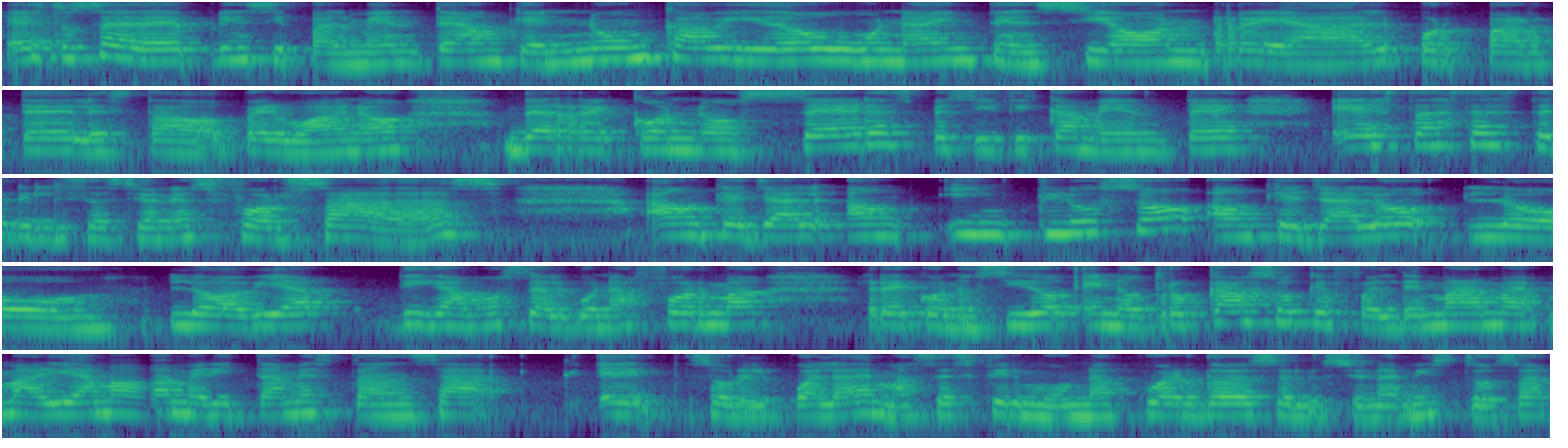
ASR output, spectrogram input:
Esto se debe principalmente, aunque nunca ha habido una intención real por parte del Estado peruano de reconocer específicamente estas esterilizaciones forzadas, aunque ya, incluso aunque ya lo, lo, había digamos, de alguna forma reconocido en otro caso que fue el de María Mamerita Mestanza, eh, sobre el cual además se firmó un acuerdo de solución amistosa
